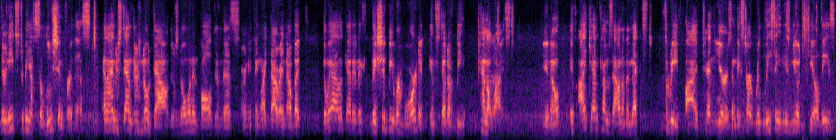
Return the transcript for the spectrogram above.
there needs to be a solution for this. And I understand there's no doubt, there's no one involved in this or anything like that right now. But the way I look at it is they should be rewarded instead of being penalized. You know, if ICANN comes out in the next three, five, ten years, and they start releasing these new TLDs.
